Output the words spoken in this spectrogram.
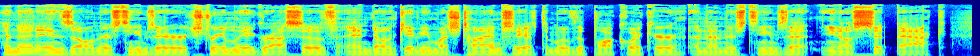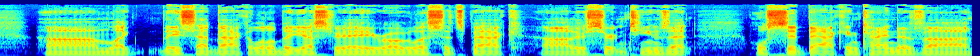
And then in zone, there's teams that are extremely aggressive and don't give you much time, so you have to move the puck quicker. And then there's teams that, you know, sit back. Um, like they sat back a little bit yesterday. Rogala sits back. Uh, there's certain teams that will sit back and kind of uh,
